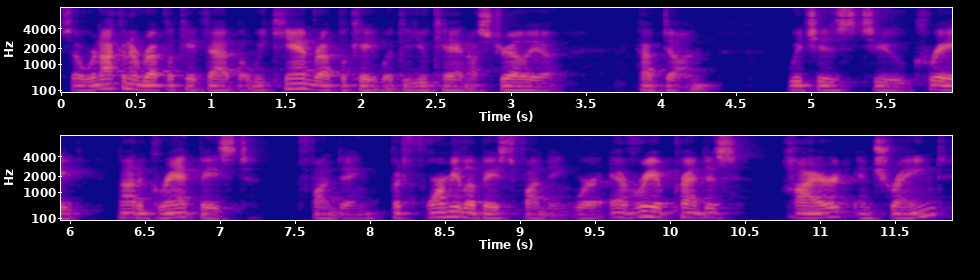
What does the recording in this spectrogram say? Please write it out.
So we're not going to replicate that, but we can replicate what the UK and Australia have done, which is to create not a grant based funding, but formula based funding where every apprentice hired and trained,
